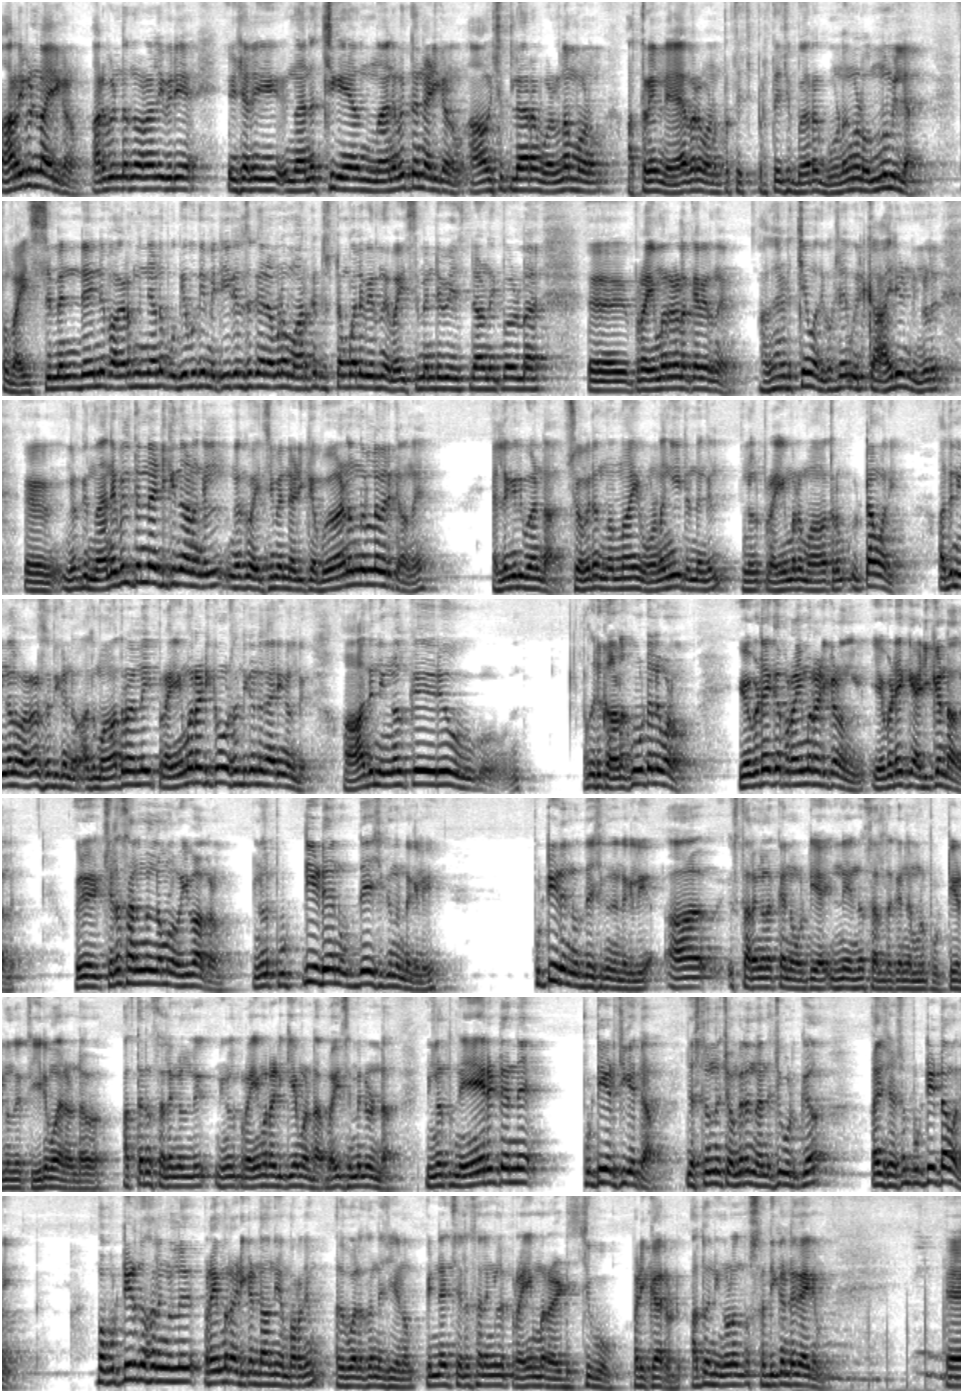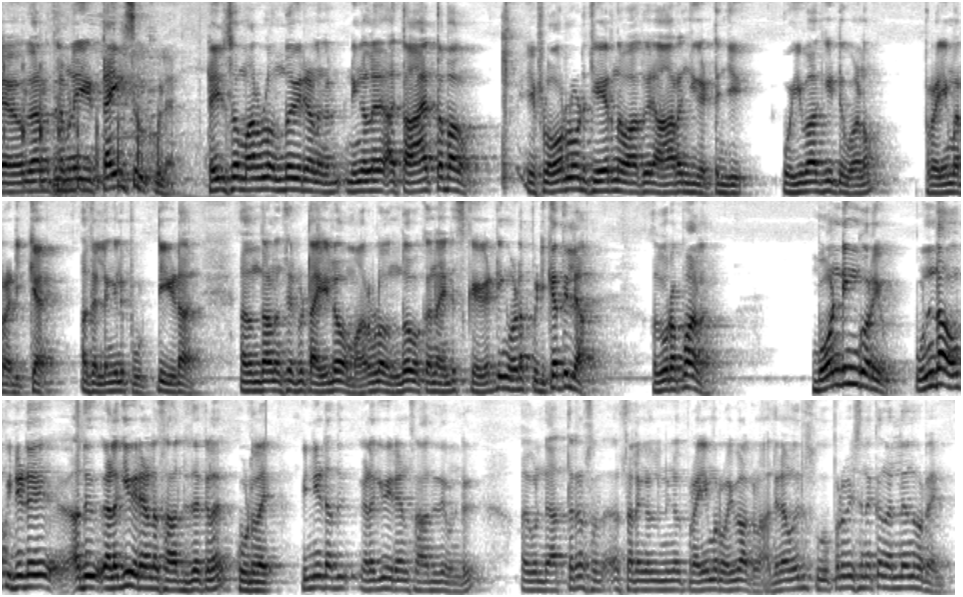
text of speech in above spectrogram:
അറിവുണ്ടായിരിക്കണം. അറിവുണ്ടെന്ന് പറഞ്ഞാൽ ഇവർ വെച്ചാൽ ഈ നനച്ച് നനവിൽ തന്നെ അടിക്കണം. ആവശ്യത്തിലേറെ വെള്ളം വേണം അത്രയും ലേബർ വേണം പ്രത്യേകിച്ച് പ്രത്യേകിച്ച് വേറെ ഗുണങ്ങളൊന്നുമില്ല. ഇപ്പോൾ വൈറ്റ് സിമെന്റിന് പകരം തന്നെയാണ് പുതിയ പുതിയ മെറ്റീരിയൽസ് ഒക്കെ നമ്മുടെ മാർക്കറ്റ് ഇഷ്ടം പോലെ വരുന്നത്. വൈറ്റ് സിമെന്റ് വേസ്ഡാണ് ഇപ്പോൾ ഉള്ള പ്രൈമറുകളൊക്കെ വരുന്നത്. അത് അടിച്ചാൽ മതി. പക്ഷേ ഒരു കാര്യമുണ്ട്. നിങ്ങൾ നിങ്ങൾക്ക് നനവിൽ തന്നെ അടിക്കുന്നതാണെങ്കിൽ നിങ്ങൾക്ക് വൈറ്റ് സിമെന്റ് അടിക്കുക വേണമെന്നുള്ളവർക്കാണേ. അല്ലെങ്കിൽ വേണ്ട. ചുമരം നന്നായി ഉണങ്ങിയിട്ടുണ്ടെങ്കിൽ നിങ്ങൾ പ്രൈമർ മാത്രം ഇട്ടാൽ മതി. അത് നിങ്ങൾ വളരെ ശ്രദ്ധിക്കേണ്ടത്. അത് മാത്രമല്ല ഈ പ്രൈമർ അടിക്കുമ്പോൾ ശ്രദ്ധിക്കേണ്ട കാര്യങ്ങളുണ്ട്. ആദ്യം നിങ്ങൾക്ക് ഒരു ഒരു കണക്കുകൂട്ടൽ വേണം. എവിടെയൊക്കെ പ്രൈമർ അടിക്കണമെന്നില്ല എവിടെയൊക്കെ അടിക്കേണ്ടതെന്നില്ല ഒരു ചില സ്ഥലങ്ങൾ നമ്മൾ ഒഴിവാക്കണം. നിങ്ങൾ പുട്ടിയിടാൻ ഉദ്ദേശിക്കുന്നുണ്ടെങ്കിൽ പുട്ടിയിടാൻ ഉദ്ദേശിക്കുന്നുണ്ടെങ്കിൽ ആ സ്ഥലങ്ങളൊക്കെ നോട്ട് ചെയ്യുക. ഇന്ന ഇന്ന സ്ഥലത്തൊക്കെ നമ്മൾ പുട്ടിയിടുന്നത് തീരുമാനം ഉണ്ടാവുക. അത്തരം സ്ഥലങ്ങളിൽ നിങ്ങൾ പ്രൈമർ അടിക്കാൻ വേണ്ട. ബൈ സിമെന്റ് വേണ്ട. നിങ്ങൾക്ക് നേരിട്ട് തന്നെ പുട്ടി അടിച്ച് കയറ്റാം. ജസ്റ്റ് ഒന്ന് ചുമരം നനച്ച് കൊടുക്കുക. അതിനുശേഷം പുട്ടിയിട്ടാൽ മതി. അപ്പോൾ പൊട്ടിയിടുന്ന സ്ഥലങ്ങളിൽ പ്രൈമർ അടിക്കണ്ടെന്ന് ഞാൻ പറഞ്ഞു. അതുപോലെ തന്നെ ചെയ്യണം. പിന്നെ ചില സ്ഥലങ്ങളിൽ പ്രൈമർ അടിച്ചു പോകും. പഠിക്കാറുണ്ട്. അതും നിങ്ങളൊന്ന് ശ്രദ്ധിക്കേണ്ട കാര്യം. ഉദാഹരണത്തിന് നമ്മൾ ഈ ടൈൽസ് വെക്കൂല ടൈൽസോ മാർബിളോ എന്തോ വരികയാണെങ്കിൽ നിങ്ങൾ ആ താഴത്തെ ഭാഗം ഈ ഫ്ലോറിലോട് ചേർന്ന ഭാഗത്ത് ഒരു ആറഞ്ച് എട്ടഞ്ച് ഒഴിവാക്കിയിട്ട് വേണം പ്രൈമർ അടിക്കാൻ. അതല്ലെങ്കിൽ പൊട്ടിയിടാൻ. അതെന്താണ് ചിലപ്പോൾ ടൈലോ മാർബിളോ എന്തോ വെക്കാൻ. അതിന്റെ സ്കേർട്ടിങ് അവിടെ പിടിക്കത്തില്ല. അത് ഉറപ്പാണ്. ബോണ്ടിങ് കുറയും. ഉണ്ടാവും. പിന്നീട് അത് ഇളകി വരാനുള്ള സാധ്യതകൾ കൂടുതൽ പിന്നീട് അത് ഇളകി വരാൻ സാധ്യതയുണ്ട്. അതുകൊണ്ട് അത്തരം സ്ഥലങ്ങളിൽ നിങ്ങൾ പ്രൈമർ ഒഴിവാക്കണം. അതിനാ ഒരു സൂപ്പർവൈസനൊക്കെ നല്ലതെന്ന് പറയാൻ.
